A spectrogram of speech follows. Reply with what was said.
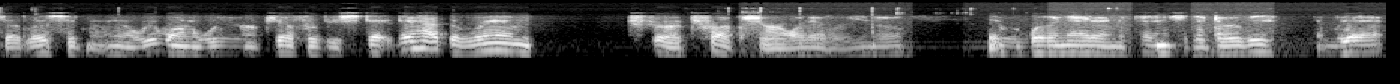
said, "Listen, you know, we want to wear Jeff Ruby Steak." They had the Ram uh, trucks or whatever, you know. They were wearing that on the pants of the Derby. Remember that?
